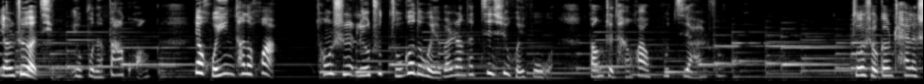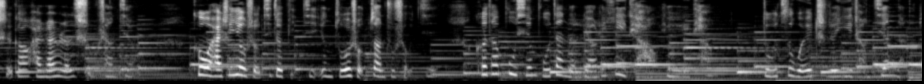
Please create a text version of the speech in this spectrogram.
要热情又不能发狂，要回应他的话，同时留出足够的尾巴让他继续回复我，防止谈话无疾而终。左手刚拆了石膏，还软软的使不上劲儿。可我还是右手记着笔记，用左手攥住手机，和他不咸不淡的聊了一条又一条，独自维持着一场艰难的。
